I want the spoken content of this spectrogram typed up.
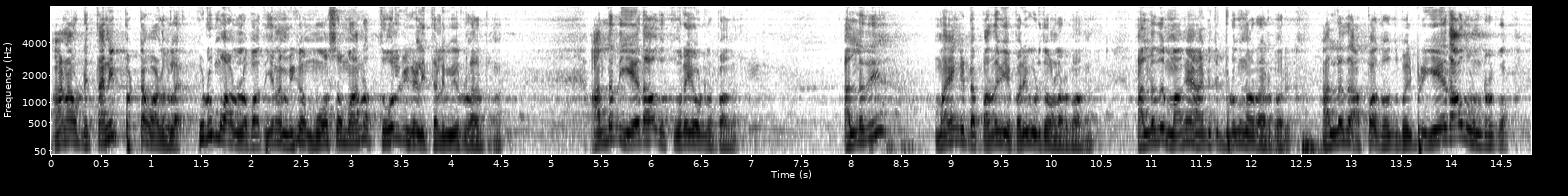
ஆனால் அவருடைய தனிப்பட்ட வாழ்வில் குடும்ப வாழ்வில் பார்த்தீங்கன்னா மிக மோசமான தோல்விகளை தழுவியவர்களாக இருப்பாங்க. அல்லது ஏதாவது குறையோடு இருப்பாங்க. அல்லது மயங்கிட்ட பதவியை பறி கொடுத்தவங்களாக இருப்பாங்க. அல்லது மகன் அடித்து பிடுங்கினவராக இருப்பார். அல்லது அப்பா தோத்து போய் இப்படி ஏதாவது ஒன்று இருக்கும்.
